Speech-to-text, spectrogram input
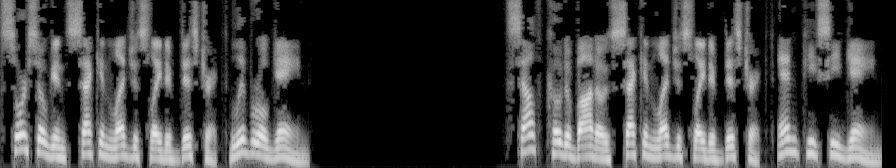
Sorsogon's 2nd Legislative District, Liberal gain. South Cotabato's 2nd Legislative District, NPC gain.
